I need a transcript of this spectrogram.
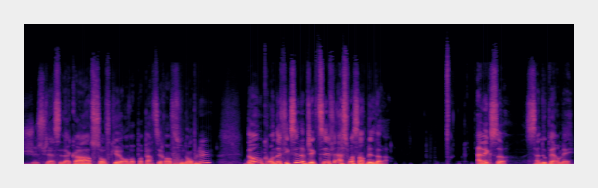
je suis assez d'accord, sauf qu'on ne va pas partir en fou non plus. Donc, on a fixé l'objectif à 60 000 Avec ça, ça nous permet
